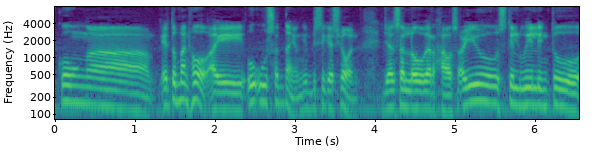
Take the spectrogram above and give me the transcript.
kung ah, ito man ho ay uusad na yung investigasyon dyan sa lower house, are you still willing to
